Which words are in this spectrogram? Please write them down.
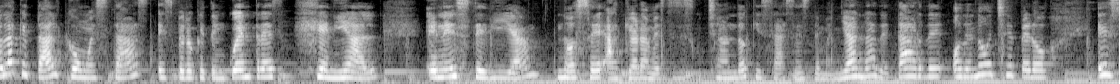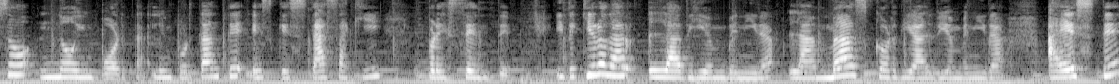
Hola, ¿qué tal? ¿Cómo estás? Espero que te encuentres genial en este día. No sé a qué hora me estés escuchando, quizás es de mañana, de tarde o de noche, pero eso no importa. Lo importante es que estás aquí presente. Y te quiero dar la bienvenida, la más cordial bienvenida a este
